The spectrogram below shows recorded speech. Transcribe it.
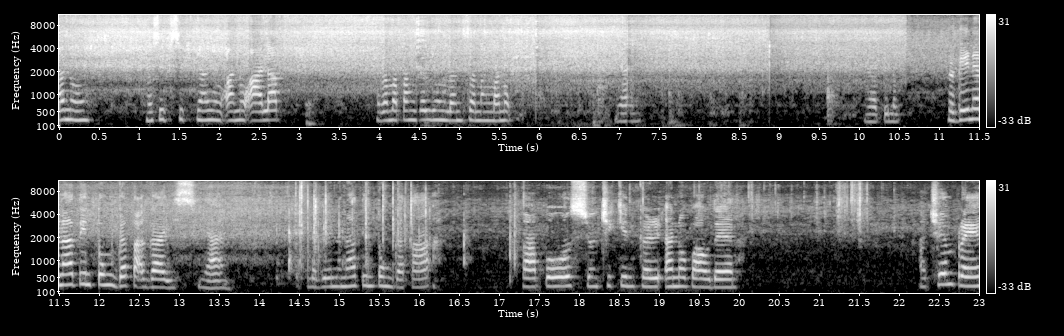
ano, Masipsip niya yung ano alat. Para matanggal yung lansa ng manok. Yan. Natin na. Lagay na natin tong gata, guys. Yan. Lagay na natin tong gata. Tapos, yung chicken curry, ano, powder. At syempre,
